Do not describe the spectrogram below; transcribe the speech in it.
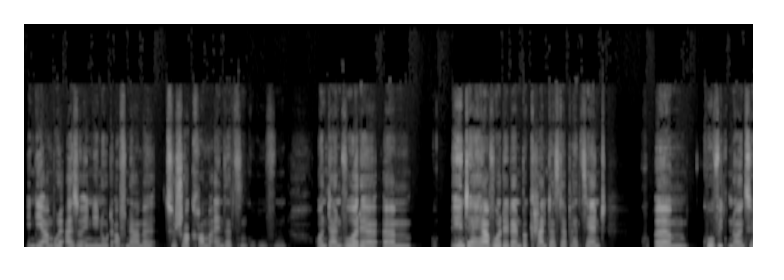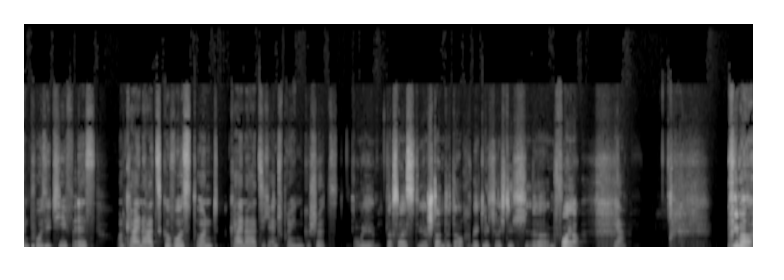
in die, Ambul also in die Notaufnahme zu Schockraumeinsätzen gerufen und dann wurde ähm, hinterher wurde dann bekannt, dass der Patient ähm, Covid-19 positiv ist und keiner hat es gewusst und keiner hat sich entsprechend geschützt. Oh je, das heißt, ihr standet auch wirklich richtig äh, im Feuer. Ja. Prima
